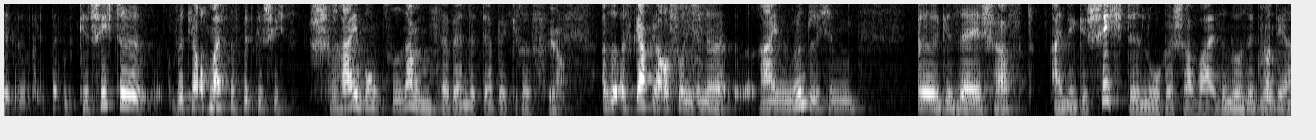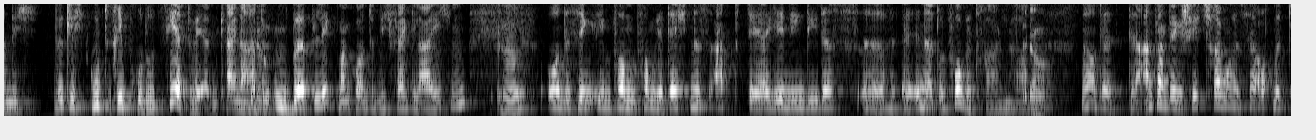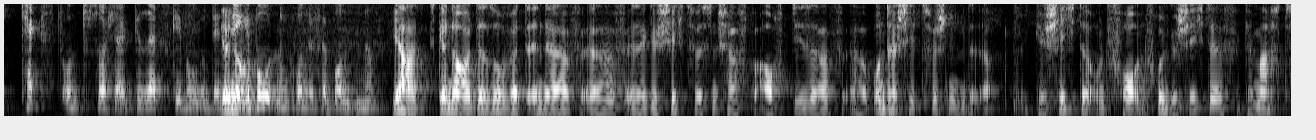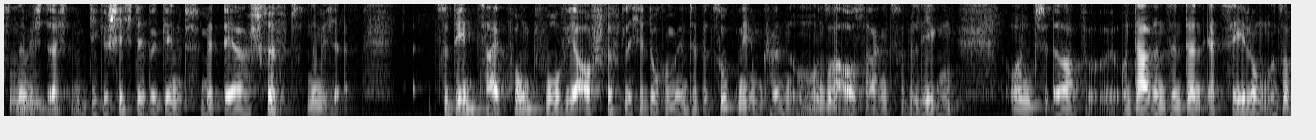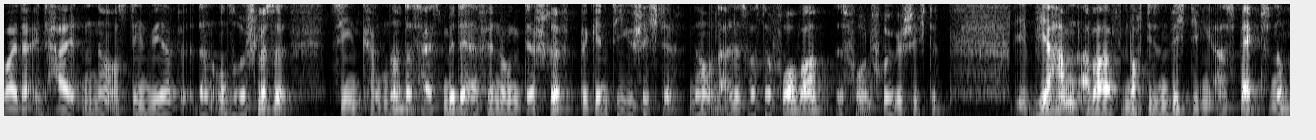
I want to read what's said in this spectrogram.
Geschichte wird ja auch meistens mit Geschichtsschreibung zusammen verwendet, der Begriff. Ja. Also es gab ja auch schon in der rein mündlichen äh, Gesellschaft eine Geschichte, logischerweise. Nur sie konnte ja, ja nicht wirklich gut reproduziert werden. Keiner hatte ja. Überblick, man konnte nicht vergleichen. Ja. Und deswegen eben vom, vom Gedächtnis ab derjenigen, die das äh, erinnert und vorgetragen haben. Ne, und der, der, Anfang der Geschichtsschreibung ist ja auch mit Text und solcher Gesetzgebung und den genau. zehn Geboten im Grunde verbunden. Ne? Ja, genau. So wird in der, äh, in der Geschichtswissenschaft auch dieser äh, Unterschied zwischen äh, Geschichte und Vor- und Frühgeschichte gemacht. Mhm. Nämlich die Geschichte beginnt mit der Schrift, nämlich zu dem Zeitpunkt, wo wir auf schriftliche Dokumente Bezug nehmen können, um unsere Aussagen zu belegen. Und, äh, und darin sind dann Erzählungen und so weiter enthalten, ne, aus denen wir dann unsere Schlüsse ziehen können. Ne? Das heißt, mit der Erfindung der Schrift beginnt die Geschichte. Ne? Und alles, was davor war, ist Vor- und Frühgeschichte. Wir haben aber noch diesen wichtigen Aspekt. Ne?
